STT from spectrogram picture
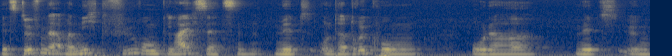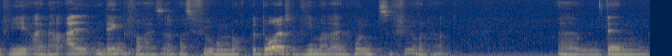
Jetzt dürfen wir aber nicht Führung gleichsetzen mit Unterdrückung oder mit irgendwie einer alten Denkweise, was Führung noch bedeutet, wie man einen Hund zu führen hat. Ähm, denn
